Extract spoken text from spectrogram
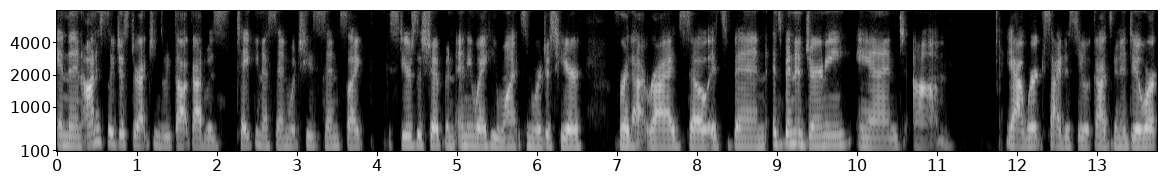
and then honestly just directions we thought god was taking us in which he's since like steers the ship in any way he wants and we're just here for that ride. So it's been it's been a journey and um yeah we're excited to see what god's going to do. We're,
